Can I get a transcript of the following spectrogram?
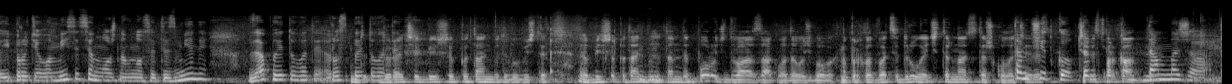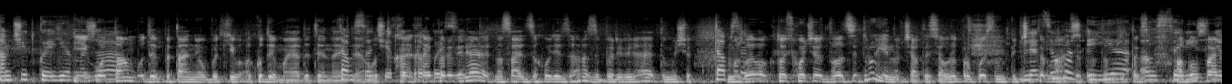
е, і протягом місяця можна вносити зміни, запитувати, розпитувати. до речі, більше питань буде, вибачте, е, більше питань буде там, де поруч два заклади учбових, наприклад, 22 і 14 школа там через, чітко через там, паркан. Там межа, там чітко є І от там буде питання у батьків, а куди моя дитина Там йде? все От чітко хай, хай перевіряють, на сайт заходять зараз і перевіряють, тому що Та можливо хтось хоче в 22-й навчатися, але прописано під Для 14. цього ж і є так- е, все або рішення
